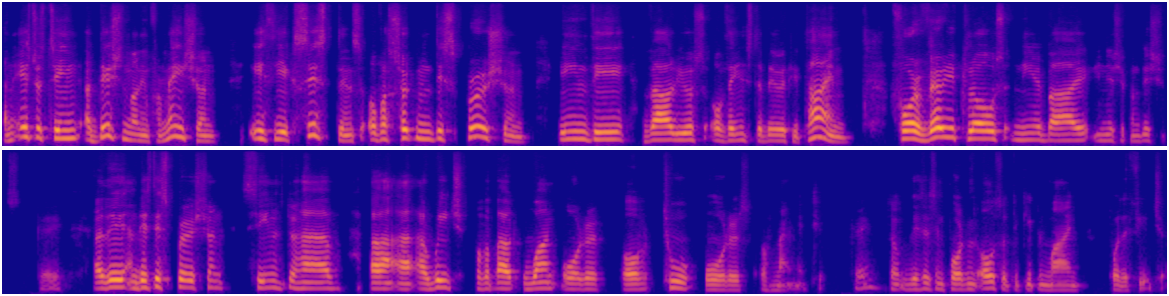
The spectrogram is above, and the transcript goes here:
An interesting additional information is the existence of a certain dispersion in the values of the instability time for very close nearby initial conditions. Okay, uh, and this dispersion seems to have a, a, reach of about one order or two orders of magnitude. Okay, so this is important also to keep in mind for the future.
